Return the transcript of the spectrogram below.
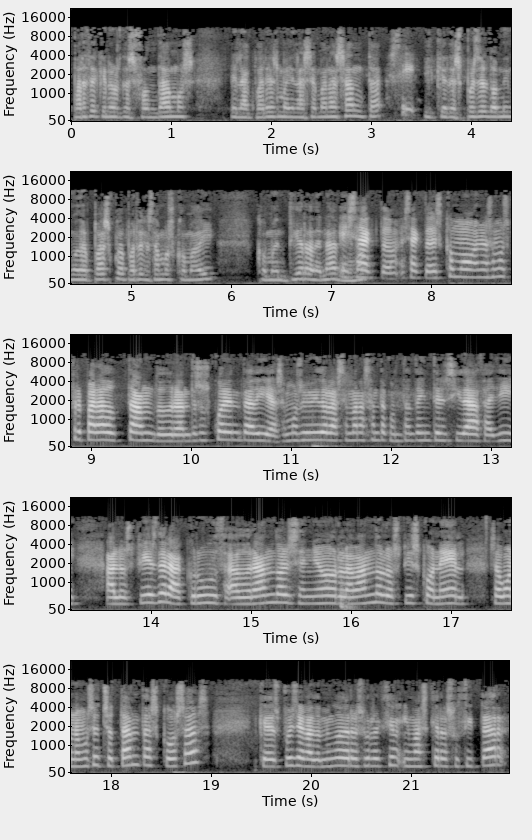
Parece que nos desfondamos en la Cuaresma y en la Semana Santa y que después del Domingo de Pascua parece que estamos como ahí, como en tierra de nadie. Exacto, exacto. Es como nos hemos preparado tanto durante esos 40 días. Hemos vivido la Semana Santa con tanta intensidad allí, a los pies de la cruz, adorando al Señor, lavando los pies con Él. O sea, bueno, hemos hecho tantas cosas que después llega el Domingo de Resurrección y más que resucitar,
